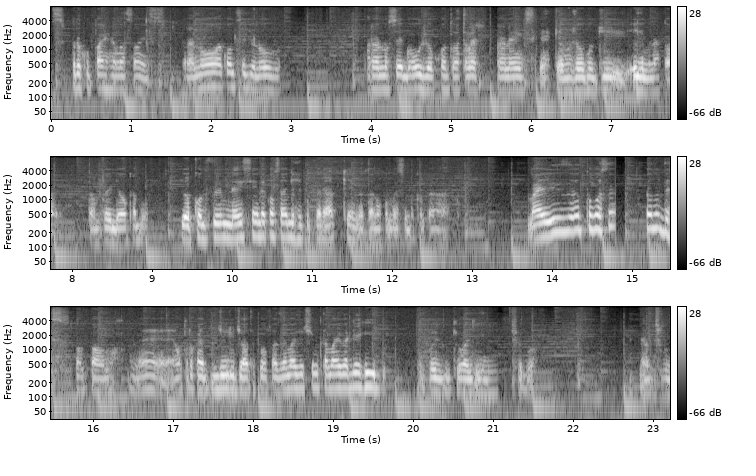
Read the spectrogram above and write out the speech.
se preocupar em relação a isso. Para não acontecer de novo. Para não ser igual o jogo contra o Atlético Paranaense, que é- é um jogo de eliminatório. Então perdeu, acabou. O contra o Fluminense ainda consegue recuperar, porque ainda tá no começo do campeonato. Mas eu tô gostando desse São Paulo. Né? É um trocadilho idiota que eu vou fazer, mas o time tá mais aguerrido depois do que o Aguirre chegou. Né, O time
